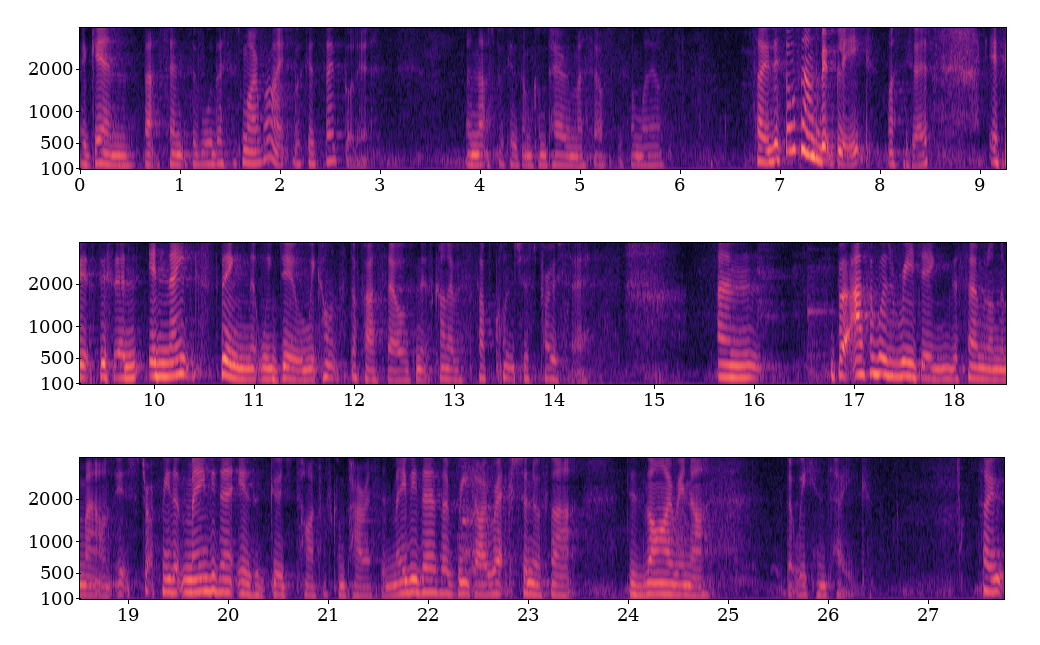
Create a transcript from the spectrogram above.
again, that sense of, well, this is my right because they've got it. And that's because I'm comparing myself to someone else. So this all sounds a bit bleak, must be said, if it's this an innate thing that we do and we can't stop ourselves and it's kind of a subconscious process. Um, but as I was reading the Sermon on the Mount, it struck me that maybe there is a good type of comparison. Maybe there's a redirection of that desire in us that we can take. So,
